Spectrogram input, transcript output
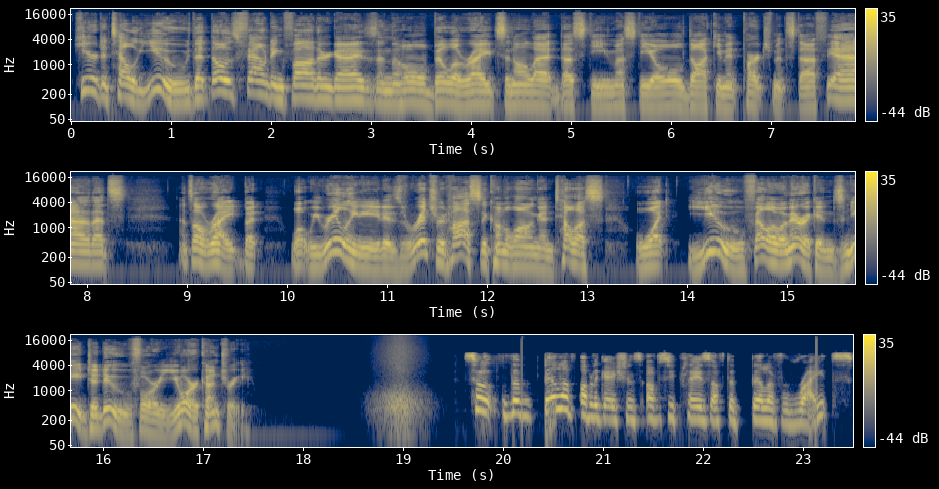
here to tell you that those founding father guys and the whole Bill of Rights and all that dusty, musty old document parchment stuff, yeah, that's that's all right, but what we really need is Richard Haass to come along and tell us what you, fellow Americans, need to do for your country. So, the Bill of Obligations obviously plays off the Bill of Rights.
